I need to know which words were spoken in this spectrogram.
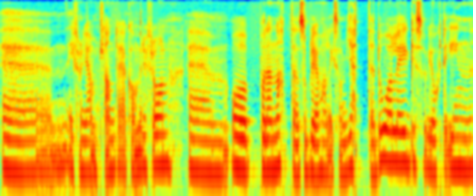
eh, ifrån Jämtland där jag kommer ifrån. Eh, och på den natten så blev han liksom jättedålig så vi åkte in.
